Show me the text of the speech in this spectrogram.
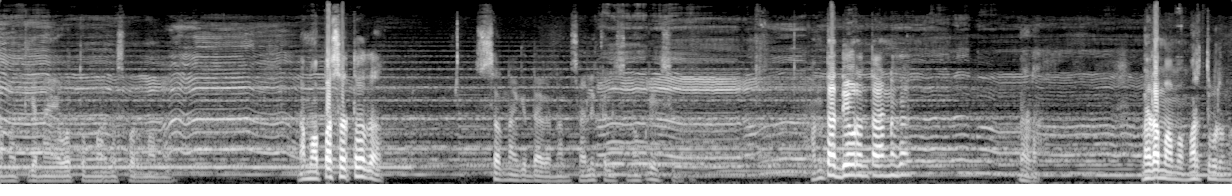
ನಮ್ಮ ಅಕ್ಕಿಯನ್ನ ಯಾವತ್ತು ಯಾವತ್ತೂ ಮರಗಿಸ್ಬಾರ್ದು ಮಾಮ. ನಮ್ಮ ಅಪ್ಪ ಸತ್ತೋದ. ಸಣ್ಣಾಗಿದ್ದಾಗ ನಾನು ಶಾಲೆ ಕಲಿಸಿ ನೌಕರಿ ಅಂತ ಅಂಥ ದೇವ್ರಂತ ಅಣ್ಣಗ? ಬೇಡ. ಬೇಡ ಮಾಮ ಮರ್ತು ಬಿಡೋಣ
